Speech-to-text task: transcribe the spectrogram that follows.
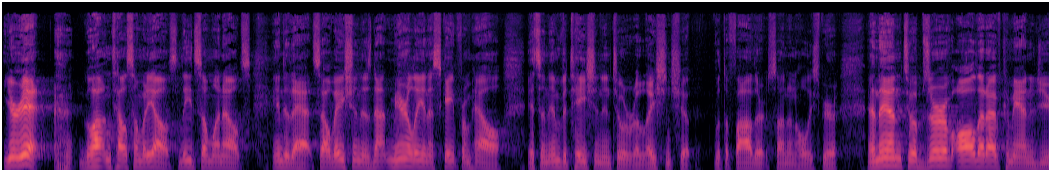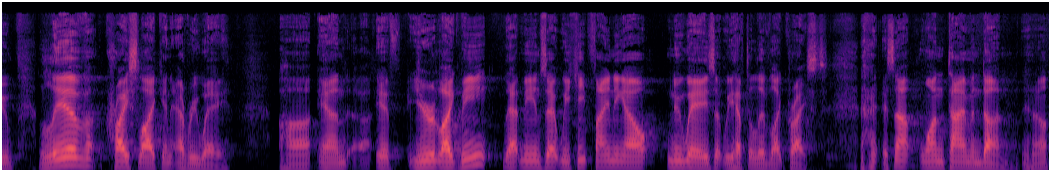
you're it. Go out and tell somebody else, lead someone else into that. Salvation is not merely an escape from hell, it's an invitation into a relationship with the Father, Son, and Holy Spirit. And then to observe all that I've commanded you, live Christ like in every way. Uh, and uh, if you're like me, that means that we keep finding out new ways that we have to live like Christ. it's not one time and done, you know.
